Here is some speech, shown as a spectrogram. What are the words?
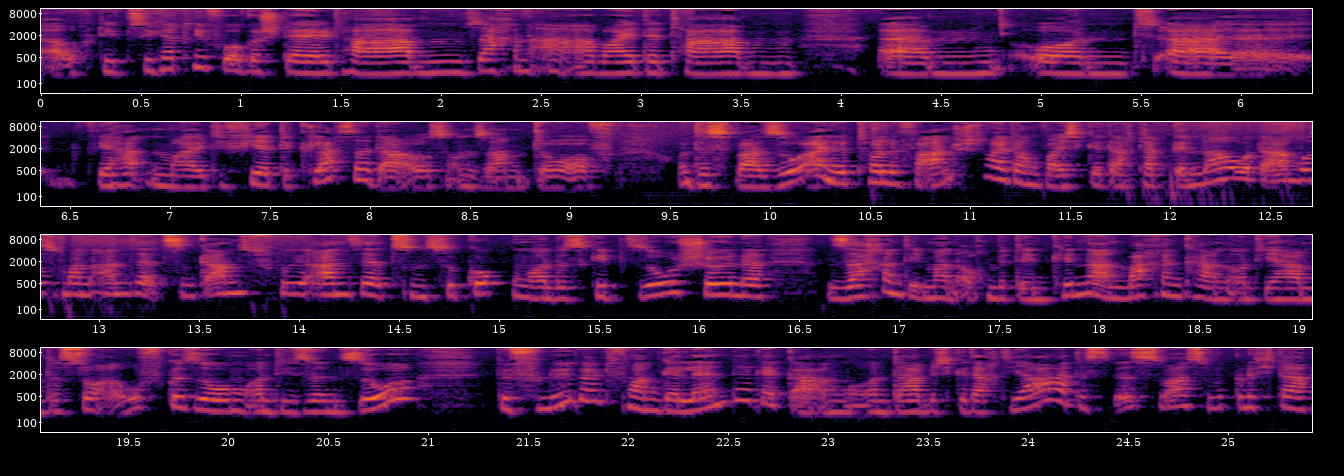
auch die Psychiatrie vorgestellt haben, Sachen erarbeitet haben. Ähm, und äh, wir hatten mal die vierte Klasse da aus unserem Dorf. Und es war so eine tolle Veranstaltung, weil ich gedacht habe, genau da muss man ansetzen, ganz früh ansetzen, zu gucken. Und es gibt so schöne Sachen, die man auch mit den Kindern machen kann. Und die haben das so aufgesogen und die sind so beflügelt vom Gelände gegangen. Und da habe ich gedacht, ja, das ist was wirklich, da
